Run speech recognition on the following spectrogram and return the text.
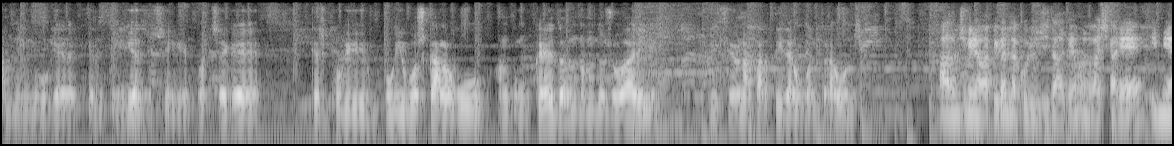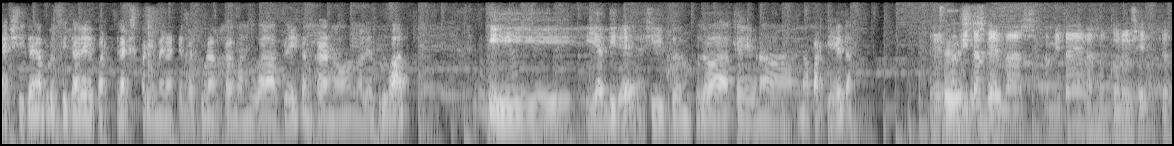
amb ningú que, que el tingués, o sigui, pot ser que, que es pugui, pugui buscar algú en concret, el nom d'usuari, i fer una partida un contra un. Ah, doncs mira, m'ha picat la curiositat, eh? me'l baixaré i mira, així també aprofitaré per fer l'experiment aquest de connectar el mando de la Play, que encara no, no l'he provat, mm. i, i ja et diré, així podem poder fer una, una partideta. Eh, sí, a, mi sí, també sí. a mi també m'has encorosit, que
